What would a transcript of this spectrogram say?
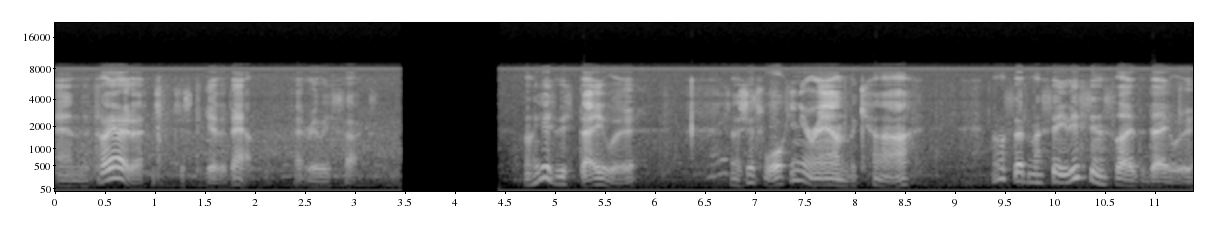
and the Toyota just to get it out. That really sucks. I Well here's this day where I was just walking around the car sudden I see this inside the Daewoo.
